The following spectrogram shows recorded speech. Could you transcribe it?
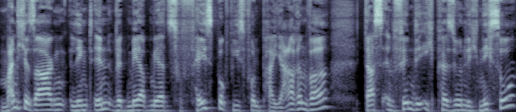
Manche sagen, LinkedIn wird mehr und mehr zu Facebook, wie es vor ein paar Jahren war. Das empfinde ich persönlich nicht so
